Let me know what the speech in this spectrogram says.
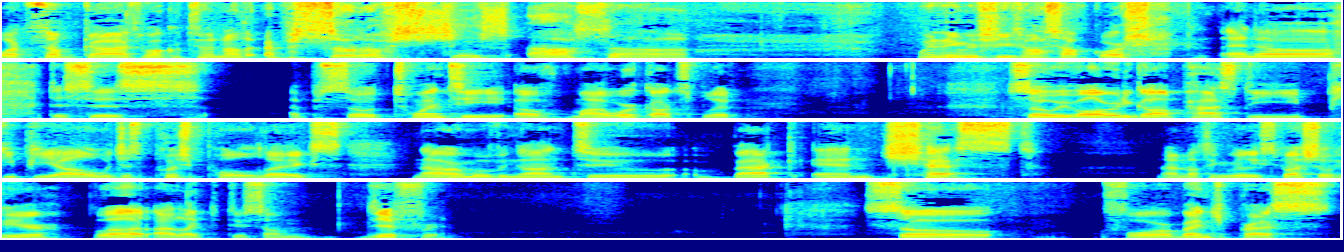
What's up, guys? Welcome to another episode of Sheesh Asa. My name is Sheesh Asa, of course, and uh, this is episode 20 of my workout split. So we've already got past the PPL, which is push pull legs. Now we're moving on to back and chest. Now, nothing really special here, but I like to do some different. So for bench press,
